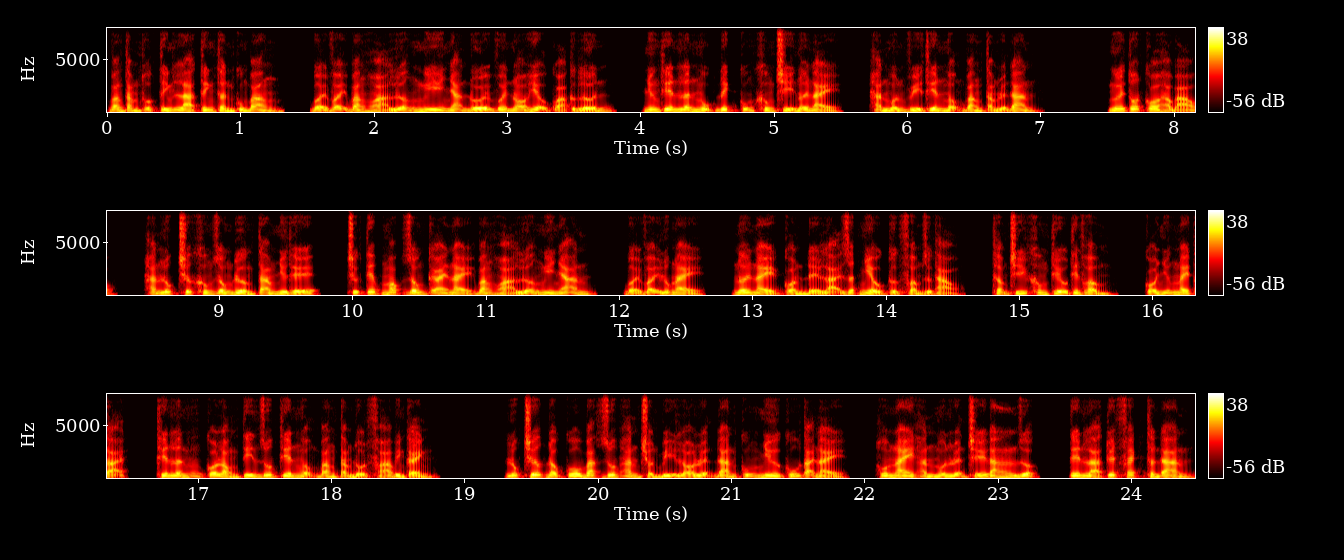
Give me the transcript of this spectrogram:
Băng tầm thuộc tính là tinh thần cùng băng, bởi vậy băng hỏa lưỡng nghi nhãn đối với nó hiệu quả cực lớn, nhưng thiên lân mục đích cũng không chỉ nơi này, hắn muốn vì thiên mộng băng tầm luyện đan. Người tốt có hả báo, hắn lúc trước không giống đường tam như thế, trực tiếp móc giống cái này băng hỏa lưỡng nghi nhãn, bởi vậy lúc này, nơi này còn để lại rất nhiều cực phẩm dự thảo, thậm chí không thiếu thiên phẩm có những ngày tại, thiên lân có lòng tin giúp thiên mộng băng tầm đột phá bình cảnh. Lúc trước độc cô bác giúp hắn chuẩn bị lò luyện đan cũng như cũ tại này, hôm nay hắn muốn luyện chế đan dược, tên là tuyết phách thần đan,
